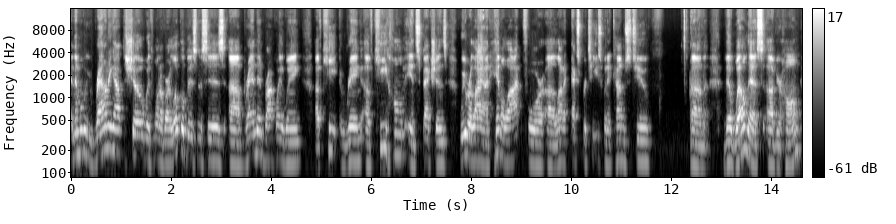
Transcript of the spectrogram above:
And then we'll be rounding out the show with one of our local businesses, uh, Brandon Brockway Wing of Key Ring of Key Home Inspections. We rely on him a lot for a lot of expertise when it comes to um, the wellness of your home.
